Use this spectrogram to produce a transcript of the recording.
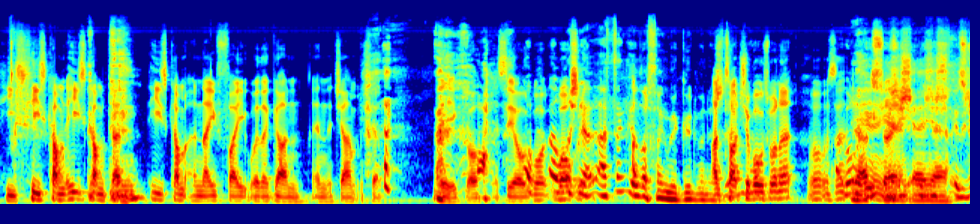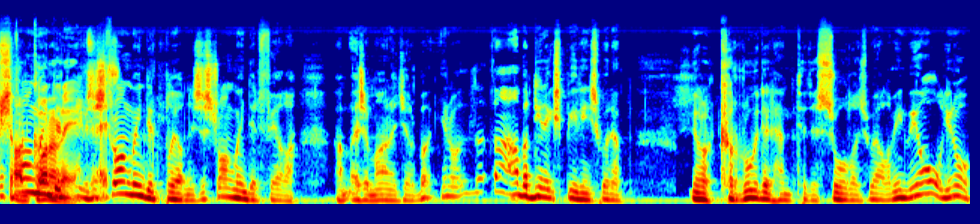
he's he's come he's come to he's come to a knife fight with a gun in the championship. There you go. That's the old, what, Well, what, listen, I think the other thing with Goodwin is Untouchables, wasn't it? What was it? Well, Yeah, he, that's was- yeah, a- yeah. he was a Sean strong-minded. Connery. He was a strong-minded player, and he's a strong-minded fella um, as a manager. But you know that, that Aberdeen experience would have, you know, corroded him to the soul as well. I mean, we all, you know,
